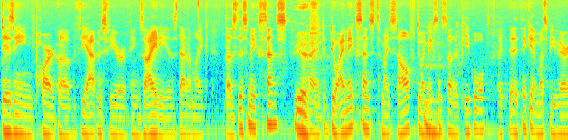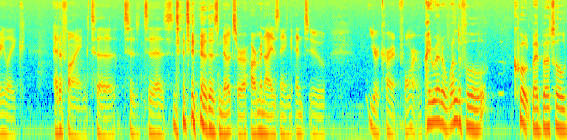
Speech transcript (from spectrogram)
dizzying part of the atmosphere of anxiety is that I'm like does this make sense? Yes. I, do I make sense to myself? Do I make mm. sense to other people? I, I think it must be very like edifying to to to to know those notes are harmonizing into your current form. I read a wonderful quote by Bertolt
